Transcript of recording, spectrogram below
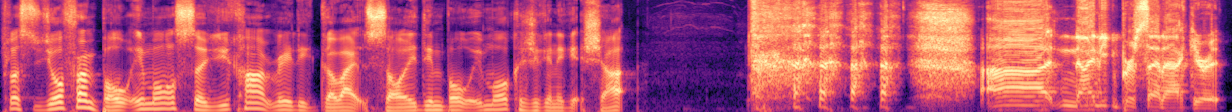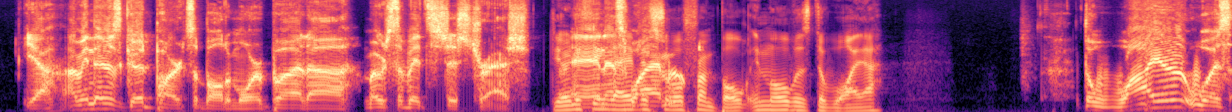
Plus, you're from Baltimore, so you can't really go outside in Baltimore because you're gonna get shot. Uh, 90% accurate. Yeah. I mean, there's good parts of Baltimore, but uh, most of it's just trash. The only And thing that's I ever why I'm- saw from Baltimore was The Wire. The Wire was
